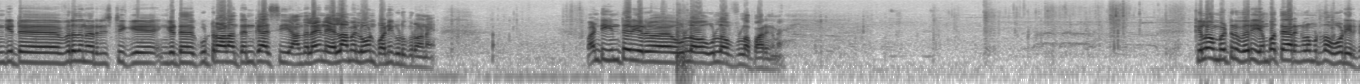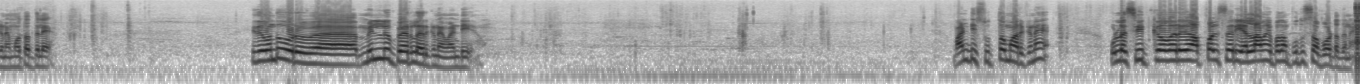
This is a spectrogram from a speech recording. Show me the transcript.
இங்கிட்டு விருதுநகர் டிஸ்ட்ரிக்கு இங்கிட்டு குற்றாலம் தென்காசி அந்த லைனில் எல்லாமே லோன் பண்ணி கொடுக்குறோண்ணே வண்டி இன்டீரியர் உள்ள உள்ள ஃபுல்லாக பாருங்கண்ணே. கிலோமீட்டர் வெறும் எண்பத்தாயிரம் கிலோமீட்டர் தான் ஓடி இருக்கண்ணே மொத்தத்தில். இது வந்து ஒரு மில்லு பேரில் இருக்குண்ணே வண்டி. வண்டி சுத்தமாக இருக்குண்ணே. உள்ள சீட் கவரு அப்பல்சர் எல்லாமே இப்போ தான் புதுசாக போட்டதுண்ணே.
